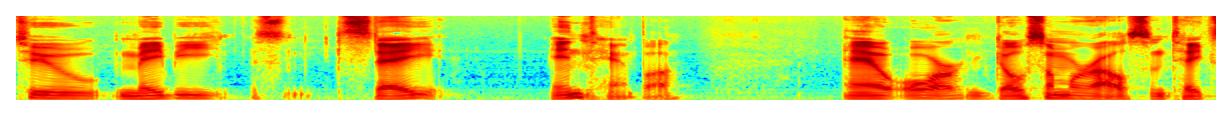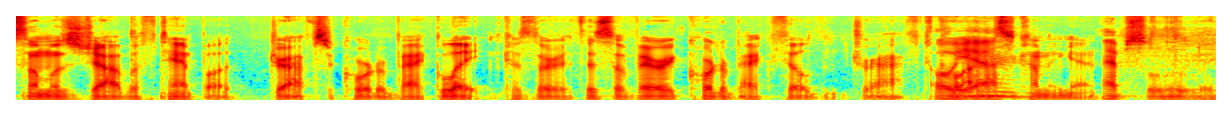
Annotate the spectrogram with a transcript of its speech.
to maybe s- stay in Tampa, and, or go somewhere else and take someone's job if Tampa drafts a quarterback late because this is a very quarterback-filled draft Oh, yeah. class coming in. Absolutely.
